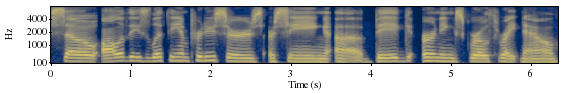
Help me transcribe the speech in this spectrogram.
So all of these lithium producers are seeing big earnings growth right now.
